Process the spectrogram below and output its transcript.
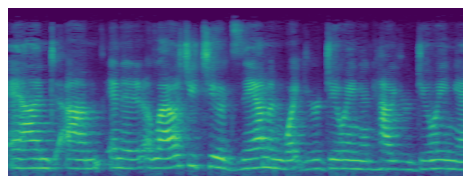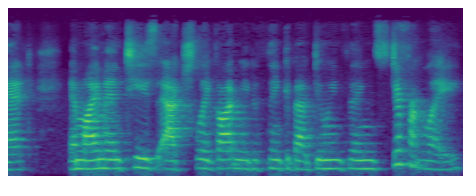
and um, and it allows you to examine what you're doing and how you're doing it. And my mentees actually got me to think about doing things differently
